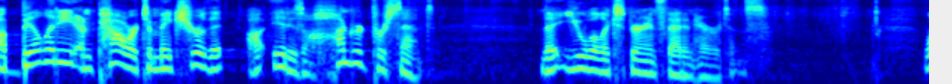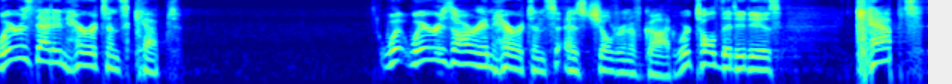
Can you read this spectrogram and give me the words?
ability and power to make sure that uh, it is 100% that you will experience that inheritance. Where is that inheritance kept? Where is our inheritance as children of God? We're told that it is kept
